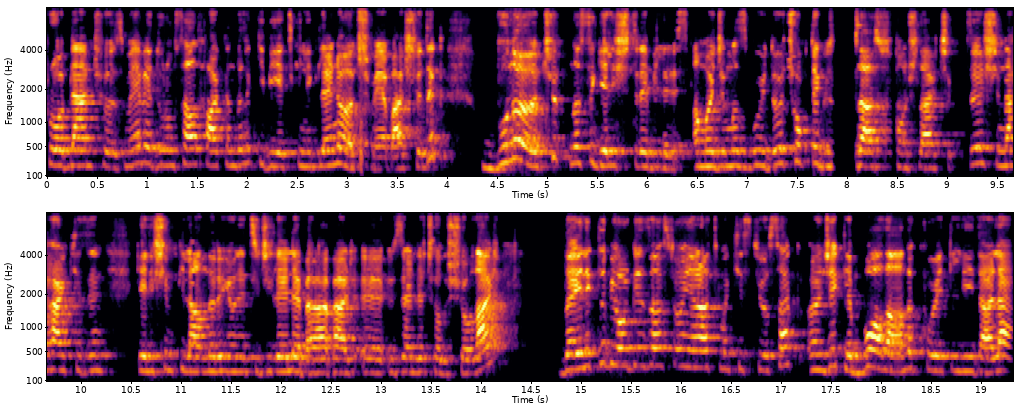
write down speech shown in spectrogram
problem çözmeye ve durumsal farkındalık gibi yetkinliklerini ölçmeye başladık. Bunu ölçüp nasıl geliştirebiliriz? Amacımız buydu. Çok da güzel sonuçlar çıktı. Şimdi herkesin gelişim planları yöneticileriyle beraber e, üzerinde çalışıyorlar. Dayanıklı bir organizasyon yaratmak istiyorsak öncelikle bu alanda kuvvetli liderler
